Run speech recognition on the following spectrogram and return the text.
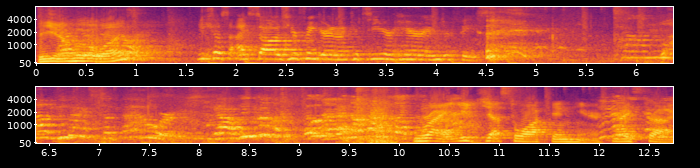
Do you know who it was? Because I saw it was your finger and I could see your hair and your face. wow, you guys took hours. Yeah, we were. It was enough like. Right, you just walked in here. Mm-hmm. Nice try.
